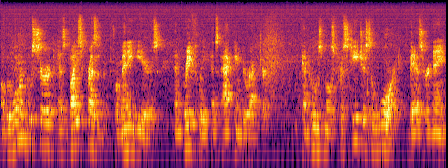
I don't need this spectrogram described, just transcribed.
of the woman who served as vice president for many years and briefly as acting director, and whose most prestigious award bears her name.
